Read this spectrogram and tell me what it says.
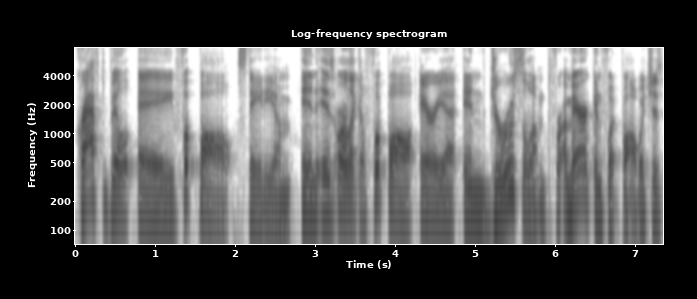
Kraft built a football stadium in is or like a football area in Jerusalem for American football, which is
